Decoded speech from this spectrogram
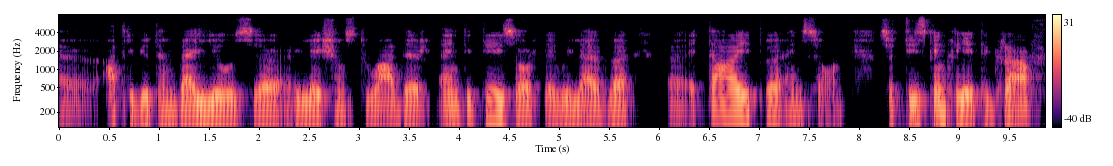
uh, attribute and values uh, relations to other entities, or they will have uh, a type and so on. So this can create a graph,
